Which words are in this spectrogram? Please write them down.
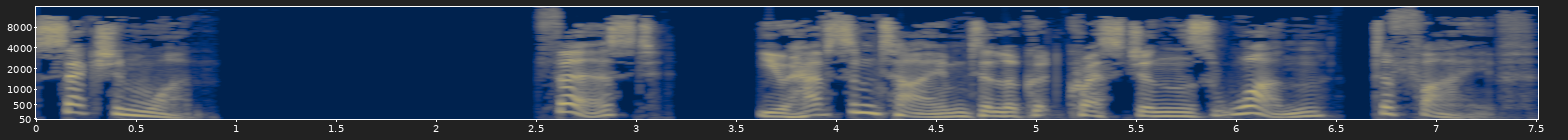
Section 1 First, you have some time to look at questions 1 to 5.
